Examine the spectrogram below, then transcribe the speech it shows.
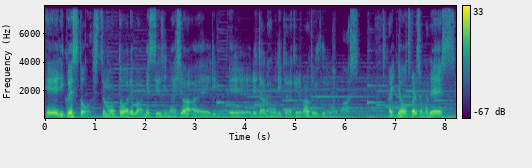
えー、リクエスト、質問等あればメッセージないしは、えーえー、レターの方でいただければなというふうに思います。はい。では、お疲れ様です。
